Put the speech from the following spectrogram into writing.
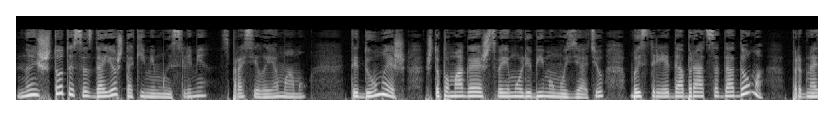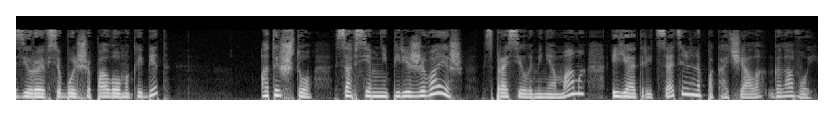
«Ну и что ты создаешь такими мыслями?» — спросила я маму. «Ты думаешь, что помогаешь своему любимому зятю быстрее добраться до дома, прогнозируя все больше поломок и бед?» «А ты что, совсем не переживаешь?» — спросила меня мама, и я отрицательно покачала головой.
